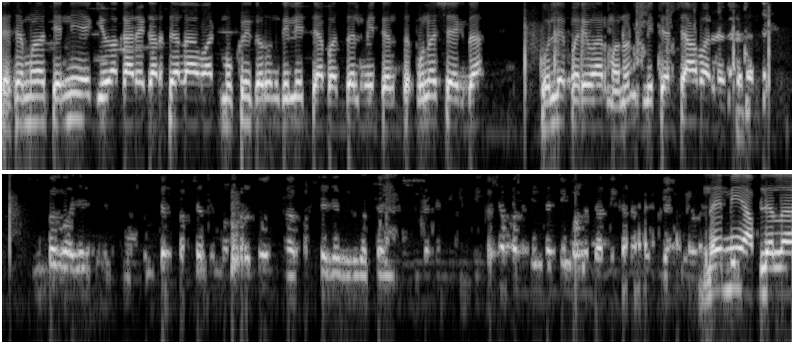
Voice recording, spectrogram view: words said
त्याच्यामुळे त्यांनी एक युवा कार्यकर्त्याला वाट मोकळी करून दिली. त्याबद्दल मी त्यांचं पुनश्च एकदा कोल्हे परिवार म्हणून मी त्यांचे आभार व्यक्त करतो? नाही मी आपल्याला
